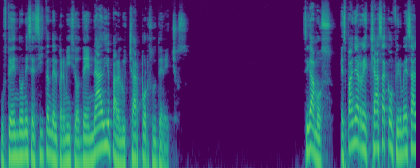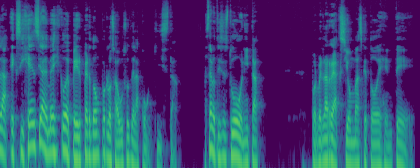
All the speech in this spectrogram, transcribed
Ustedes no necesitan del permiso de nadie para luchar por sus derechos. Sigamos. España rechaza con firmeza la exigencia de México de pedir perdón por los abusos de la conquista. Esta noticia estuvo bonita por ver la reacción más que todo de gente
